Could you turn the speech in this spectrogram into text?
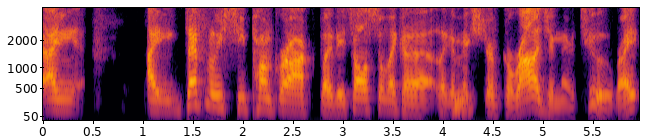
I, I definitely see punk rock, but it's also like a like a Mhm. mixture of garage in there too, right?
